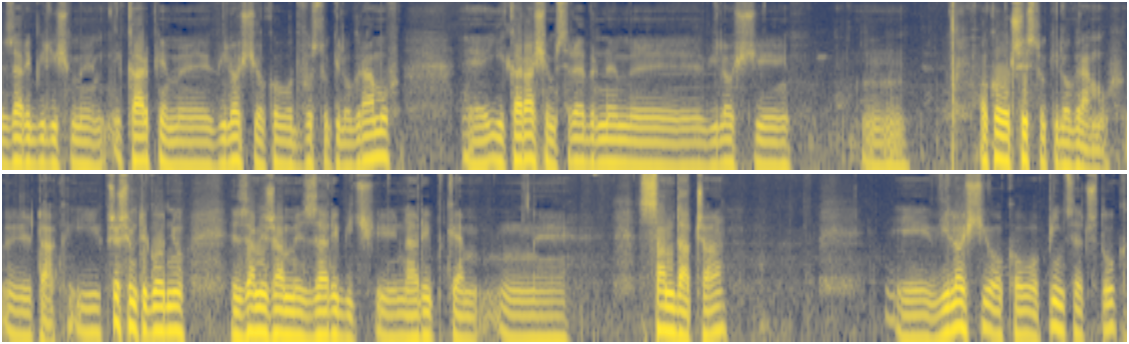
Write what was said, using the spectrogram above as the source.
e, zarybiliśmy karpiem e, w ilości około 200 kg i karasiem srebrnym w ilości mm, około 300 kg. Tak. I w przyszłym tygodniu zamierzamy zarybić na rybkę mm, sandacza w ilości około 500 sztuk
